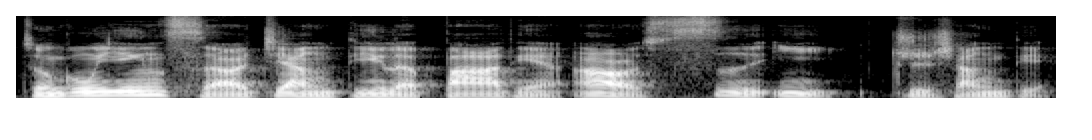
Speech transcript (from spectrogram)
总共因此而降低了八点二四亿智商点。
